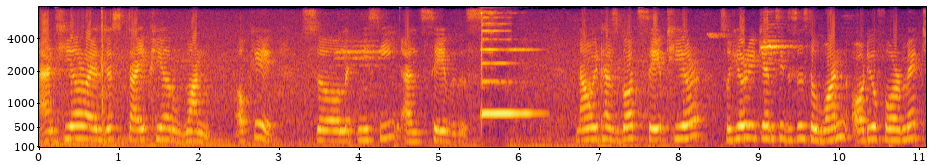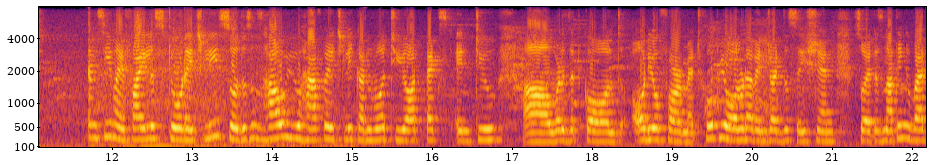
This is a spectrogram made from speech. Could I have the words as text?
and here I'll just type here one. Okay. So let me see. I'll save this. Now it has got saved here. So here you can see this is the one audio format can see my file is stored actually so this is how you have to actually convert your text into uh, what is it called audio format. Hope you all would have enjoyed the session. So it is nothing but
